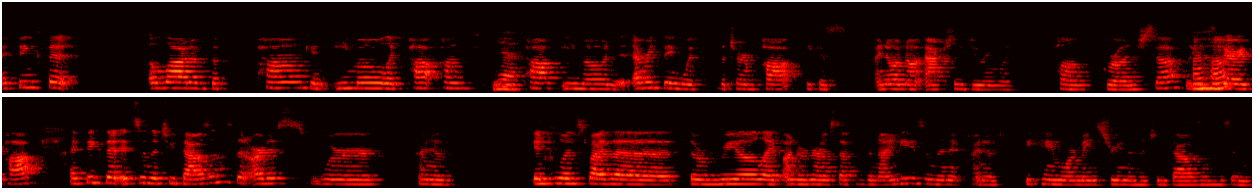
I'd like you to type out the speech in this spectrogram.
I think that a lot of the punk and emo, like pop punk, and Yeah. pop emo, and everything with the term pop, because I know I'm not actually doing like punk grunge stuff. Like Uh-huh. it's very pop. I think that it's in the 2000s that artists were kind of influenced by the the real like underground stuff of the 90s and then it kind of became more mainstream in the 2000s and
